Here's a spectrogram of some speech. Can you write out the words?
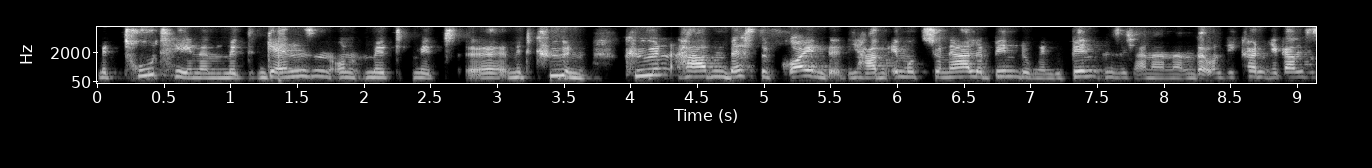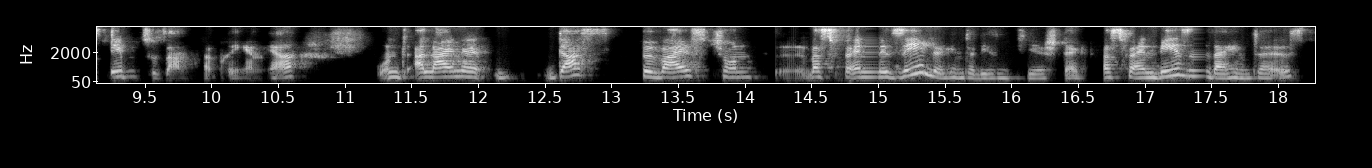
mit Truthähnen, mit Gänsen und mit, mit, äh, mit Kühen. Kühen haben beste Freunde, die haben emotionale Bindungen, die binden sich aneinander und die können ihr ganzes Leben zusammen verbringen. Ja? Und alleine das beweist schon, was für eine Seele hinter diesem Tier steckt, was für ein Wesen dahinter ist.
